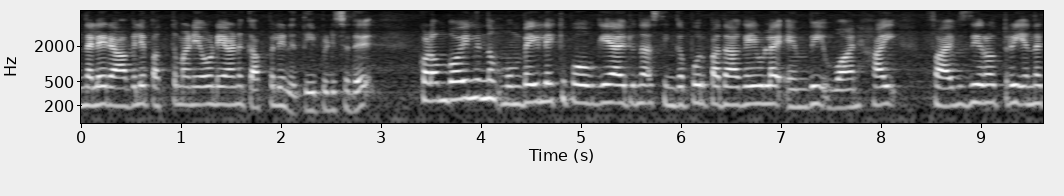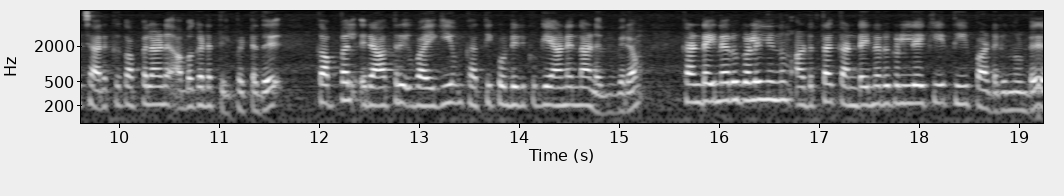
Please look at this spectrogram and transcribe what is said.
ഇന്നലെ രാവിലെ പത്ത് മണിയോടെയാണ് കപ്പലിന് തീപിടിച്ചത്. കൊളംബോയിൽ നിന്നും മുംബൈയിലേക്ക് പോവുകയായിരുന്ന സിംഗപ്പൂർ പതാകയുള്ള M V Wan Hai five zero three എന്ന ചരക്ക് കപ്പലാണ് അപകടത്തിൽപ്പെട്ടത്. കപ്പൽ രാത്രി വൈകിയും കത്തിക്കൊണ്ടിരിക്കുകയാണെന്നാണ് വിവരം. കണ്ടെയ്നറുകളിൽ നിന്നും അടുത്ത കണ്ടെയ്നറുകളിലേക്ക് തീ പടരുന്നുണ്ട്.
